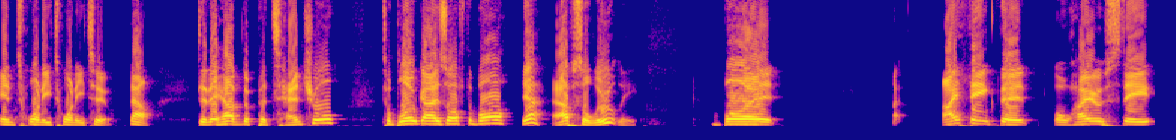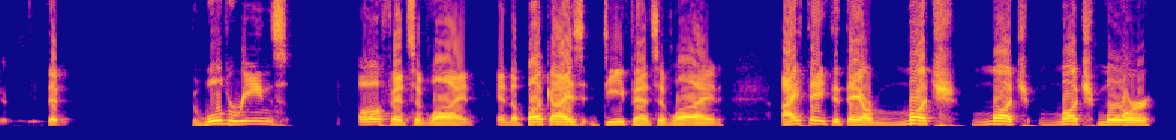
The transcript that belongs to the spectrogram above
in 2022. Now, do they have the potential to blow guys off the ball? Yeah, absolutely. But I think that Ohio State, the Wolverines offensive line and the Buckeyes defensive line, I think that they are much, much, much more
